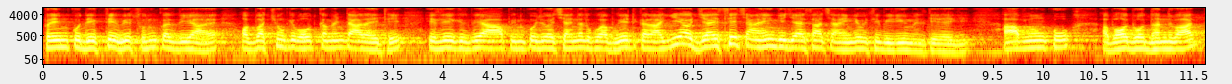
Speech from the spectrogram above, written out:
प्रेम को देखते हुए शुरू कर दिया है और बच्चों के बहुत कमेंट आ रहे थे। इसलिए कृपया आप इनको जो है चैनल को अपग्रेड कराइए और जैसे चाहेंगे, जैसा चाहेंगे उसी वीडियो मिलती रहेगी। आप लोगों को बहुत बहुत धन्यवाद।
